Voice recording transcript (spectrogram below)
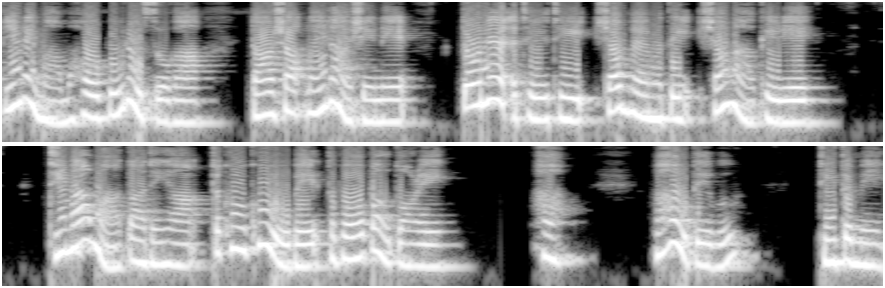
ပြင်းနိုင်မှာမဟုတ်ဘူးလို့ဆိုကဒါလျှောက်လိုက်လာရှင်နဲ့ တိုးနဲ့အထေးအထိရှောက်မှန်မသိရှောင်းလာခဲ့တယ်။ဒီနောက်မှာတာတင်ကတခုခုကိုပဲသဘောပေါက်သွားတယ်။ဟာမဟုတ်သေးဘူး။ဒီတမင်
